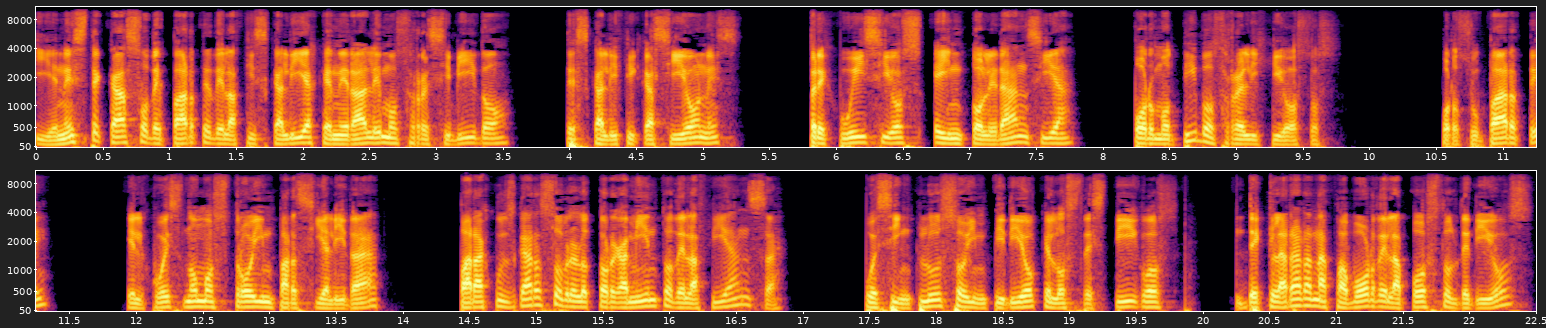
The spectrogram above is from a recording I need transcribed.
y en este caso de parte de la Fiscalía General hemos recibido descalificaciones, prejuicios e intolerancia por motivos religiosos. Por su parte, el juez no mostró imparcialidad para juzgar sobre el otorgamiento de la fianza, pues incluso impidió que los testigos declararan a favor del apóstol de Dios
